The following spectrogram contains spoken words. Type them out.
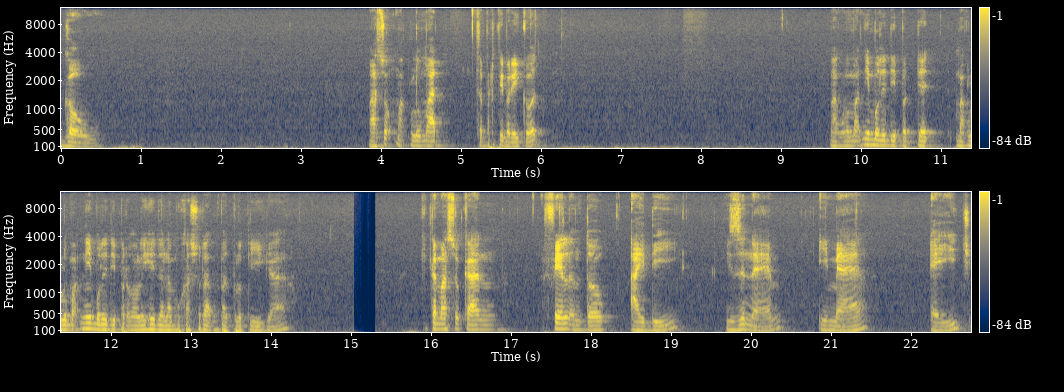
go masuk maklumat seperti berikut Maklumat ini boleh diper, maklumat ini boleh diperolehi dalam muka surat 43. Kita masukkan field untuk ID, username, email, age.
